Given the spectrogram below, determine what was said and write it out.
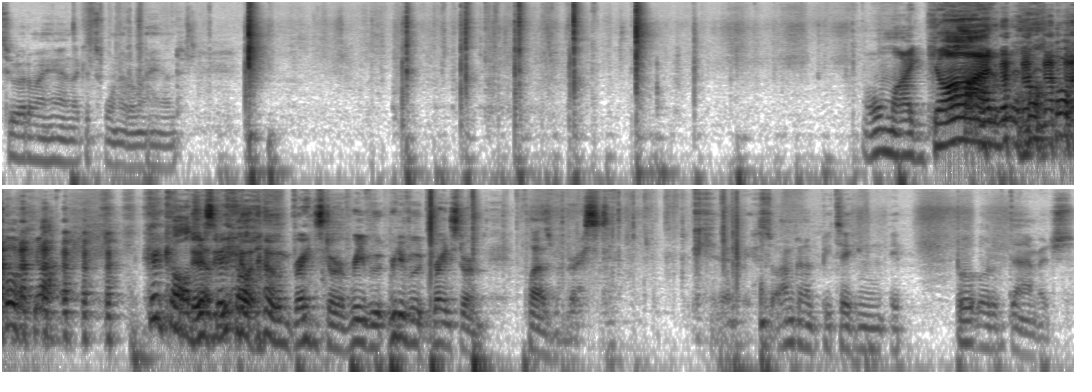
two out of my hand, that gets one out of my hand. Oh my god! oh god! Good call, Joe. Those of Good call. don't brainstorm, reboot, reboot, brainstorm, plasma burst. Okay, so I'm gonna be taking a boatload of damage.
